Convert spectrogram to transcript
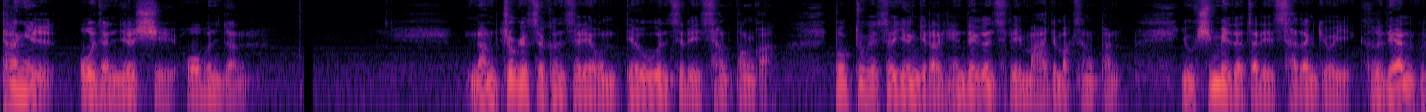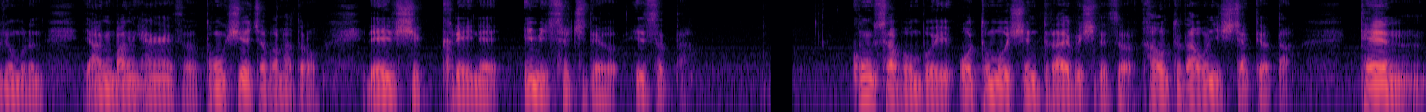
당일 오전 10시 5분 전 남쪽에서 건설해온 대우건설의 상판과 북쪽에서 연결할 현대건설의 마지막 상판 60m짜리 사장교의 거대한 구조물은 양방향에서 동시에 접안하도록 레일식 크레인에 이미 설치되어 있었다. 공사본부의 오토머신 드라이브실에서 카운트다운이 시작되었다. 10,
